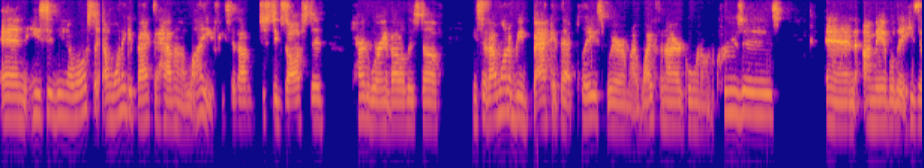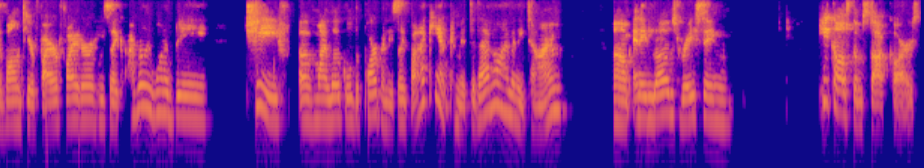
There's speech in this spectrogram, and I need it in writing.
And he said, you know, mostly I want to get back to having a life. He said, I'm just exhausted tired of worrying about all this stuff. He said, I want to be back at that place where my wife and I are going on cruises and I'm able to, he's a volunteer firefighter. He's like, I really want to be chief of my local department. He's like, but I can't commit to that. I don't have any time. Um, and he loves racing. He calls them stock cars.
